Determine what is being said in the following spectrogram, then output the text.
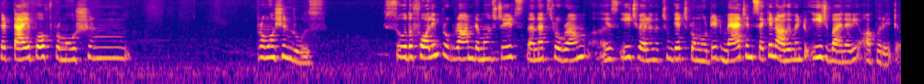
The type of promotion promotion rules so the following program demonstrates the next program is each value maximum gets promoted match and second argument to each binary operator.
